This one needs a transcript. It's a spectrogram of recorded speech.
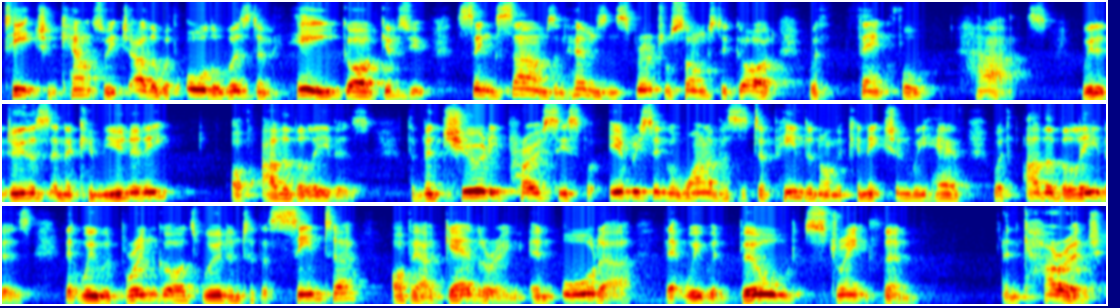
teach and counsel each other with all the wisdom He, God, gives you. Sing psalms and hymns and spiritual songs to God with thankful hearts. We're to do this in a community of other believers. The maturity process for every single one of us is dependent on the connection we have with other believers, that we would bring God's word into the center of our gathering in order that we would build, strengthen, encourage,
